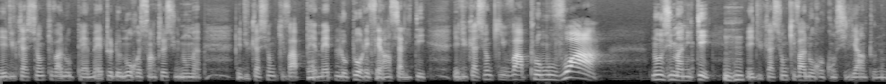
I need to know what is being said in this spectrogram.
L'éducation qui va nous permettre de nous recentrer sur nous-mêmes. L'éducation qui va permettre l'autoréférentialité. L'éducation qui va promouvoir nos humanités. L'éducation qui va nous réconcilier entre nous.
